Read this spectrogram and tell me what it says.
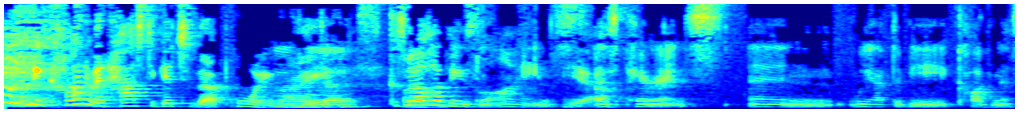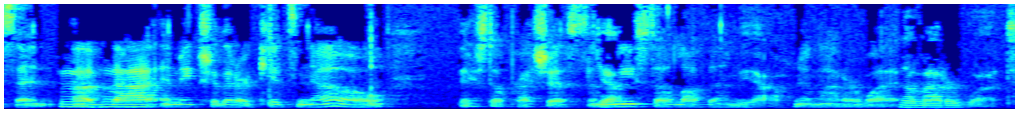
I mean, kind of, it has to get to that point, mm-hmm. right? Because we um, all have these lines yeah. as parents, and we have to be cognizant of Mm-hmm. that and make sure that our kids know they're still precious and Yeah. we still love them Yeah. no matter what. No matter what.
